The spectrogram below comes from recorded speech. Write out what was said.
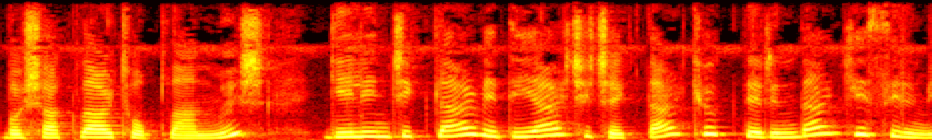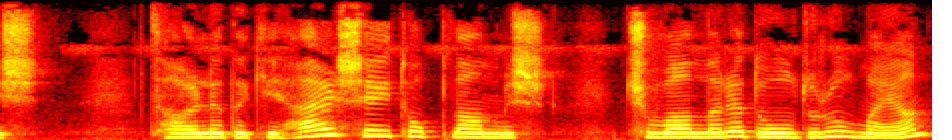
Başaklar toplanmış, gelincikler ve diğer çiçekler köklerinden kesilmiş. Tarladaki her şey toplanmış. Çuvallara doldurulmayan,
